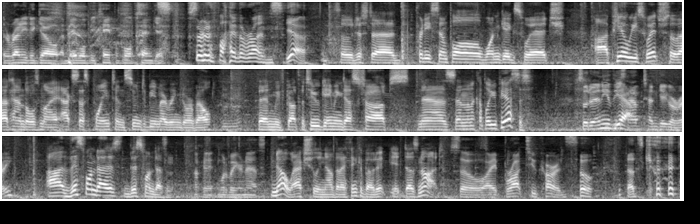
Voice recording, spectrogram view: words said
they're ready to go and they will be capable of 10 gigs. Certify the runs. Yeah, So just a pretty simple one gig switch, uh, PoE switch, so that handles my access point and soon to be my ring doorbell. Then we've got the two gaming desktops, NAS, and then a couple of UPSs. So do any of these Yeah. have 10 gig already? Uh, this one does, this one doesn't. Okay, what about your NAS? No, actually, now that I think about it, it does not. So I brought two cards, so that's good.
